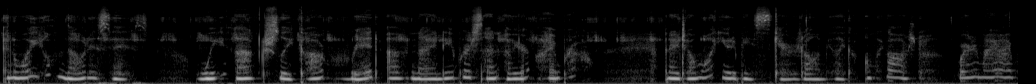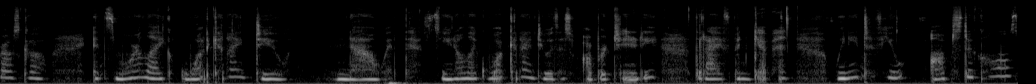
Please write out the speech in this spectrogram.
And what you'll notice is we actually got rid of 90% of your eyebrow. And I don't want you to be scared at all and be like, oh my gosh, where did my eyebrows go? It's more like, what can I do now with this? You know, like, what can I do with this opportunity that I've been given? We need to view obstacles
